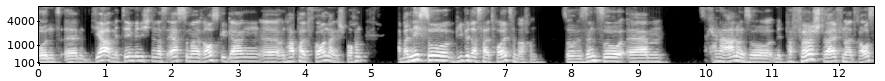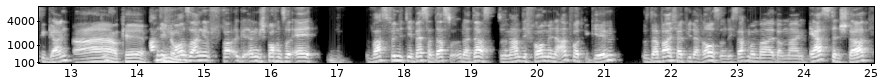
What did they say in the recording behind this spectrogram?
Und ähm, ja, mit dem bin ich dann das erste Mal rausgegangen äh, und habe halt Frauen angesprochen, aber nicht so, wie wir das halt heute machen. So, wir sind so, ähm, keine Ahnung, so mit Parfümstreifen halt rausgegangen Ah, okay. haben die Die Frauen so angesprochen, so, ey, was findet ihr besser, das oder das? So, dann haben die Frauen mir eine Antwort gegeben. Und da war ich halt wieder raus. Und ich sag mal mal, bei meinem ersten Start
